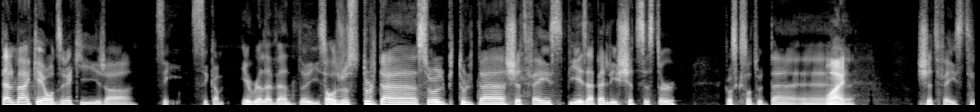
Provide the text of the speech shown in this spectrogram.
tellement qu'on dirait qu'ils, genre, c'est comme irrelevant. Là. Ils sont juste tout le temps saouls, puis tout le temps shit face, puis ils les appellent les shit sisters. Parce qu'ils sont tout le temps euh, Ouais. shit-faced.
